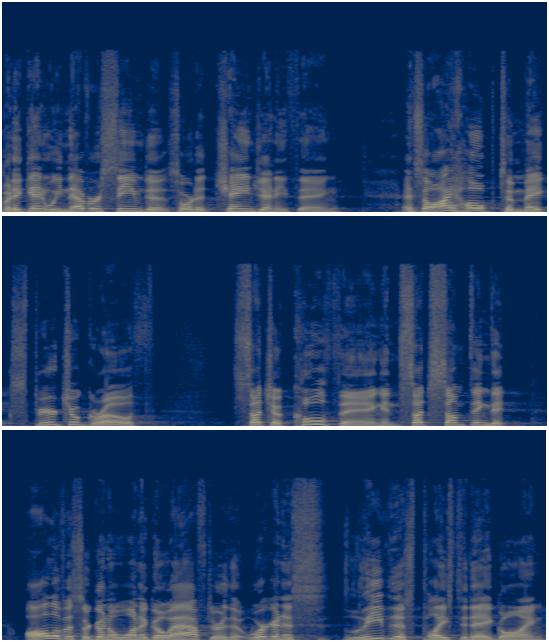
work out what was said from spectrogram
But again, we never seem to sort of change anything. And so I hope to make spiritual growth such a cool thing and such something that all of us are going to want to go after that we're going to leave this place today going,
